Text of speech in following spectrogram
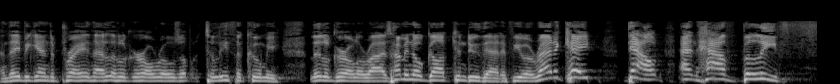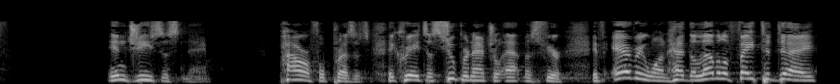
And they began to pray and that little girl rose up. Talitha Kumi, little girl arise. How many know God can do that? If you eradicate doubt and have belief in Jesus' name. Powerful presence. It creates a supernatural atmosphere. If everyone had the level of faith today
